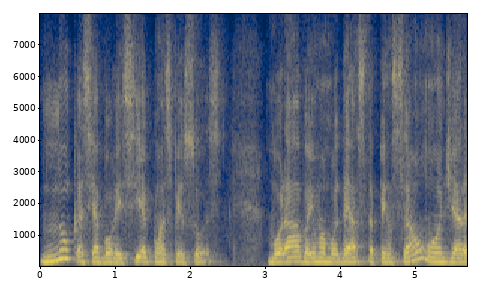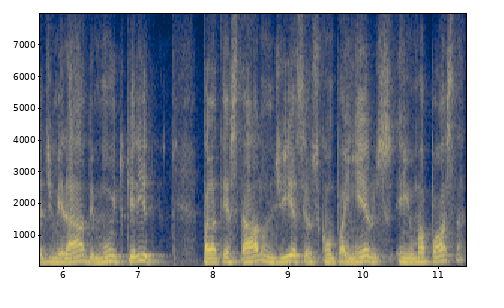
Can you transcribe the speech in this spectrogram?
nunca se aborrecia com as pessoas. Morava em uma modesta pensão, onde era admirado e muito querido. Para testá-lo, um dia seus companheiros, em uma aposta,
